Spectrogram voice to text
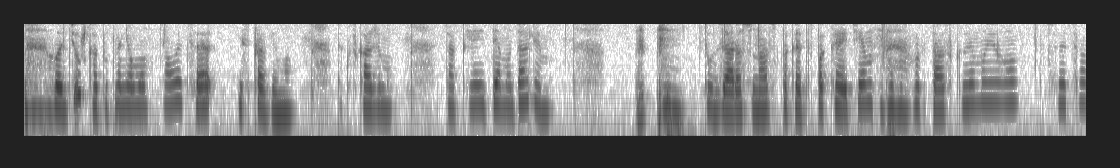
ланцюжка тут на ньому, але це і справимо, так скажемо. Так, е, йдемо далі. Тут зараз у нас пакет в пакеті. Витаскуємо його. Все це.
